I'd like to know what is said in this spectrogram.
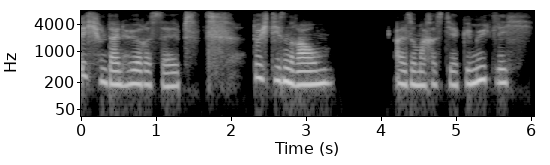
dich und dein höheres Selbst durch diesen Raum. Also mach es dir gemütlich.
